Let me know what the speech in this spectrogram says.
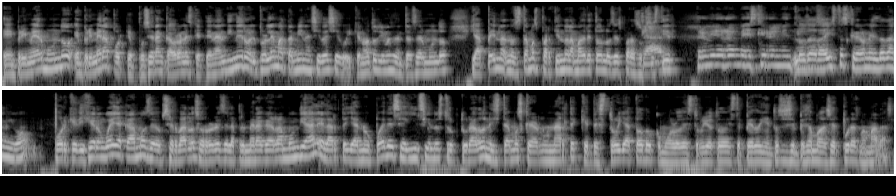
en primer mundo, en primera porque pues eran cabrones que tenían dinero. El problema también ha sido ese, güey, que nosotros vivimos en el tercer mundo y apenas nos estamos partiendo la madre todos los días para Claro. subsistir. Pero mira, realmente, es que realmente. Los dadaístas crearon el dada, amigo, porque dijeron, güey, acabamos de observar los horrores de la Primera Guerra Mundial, el arte ya no puede seguir siendo estructurado, necesitamos crear un arte que destruya todo como lo destruyó todo este pedo y entonces empezamos a hacer puras mamadas.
